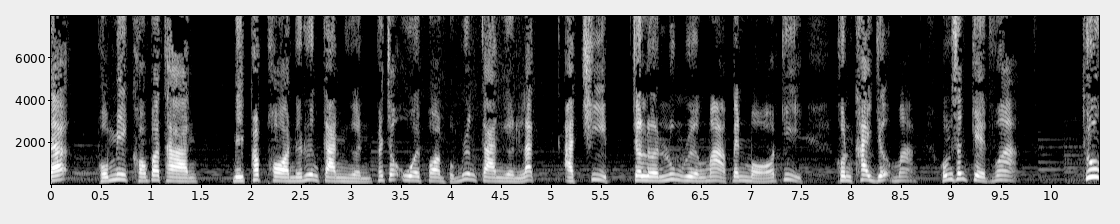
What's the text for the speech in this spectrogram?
ละผมมีของประทานมีพระพรในเรื่องการเงิน พระเจ้าอวยพรผมเรื่องการเงินและอาชีพเจริญรุ่งเรืองมาก เป็นหมอที่คนไข้เยอะมาก ผมสังเกตว่าทุก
